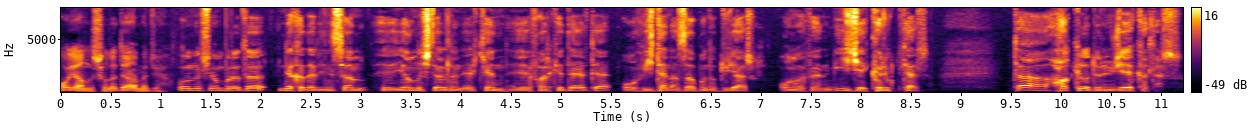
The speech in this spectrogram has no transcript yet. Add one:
O yanlış yola devam ediyor. Onun için burada ne kadar insan e, yanlışlarından erken e, fark eder de o vicdan azabını duyar. Onu efendim iyice körükler. Ta hak yola dönünceye kadar.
